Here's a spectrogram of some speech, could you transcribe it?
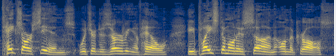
takes our sins, which are deserving of hell, He placed them on His Son on the cross.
